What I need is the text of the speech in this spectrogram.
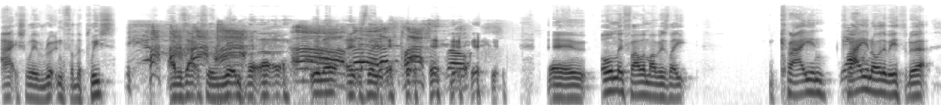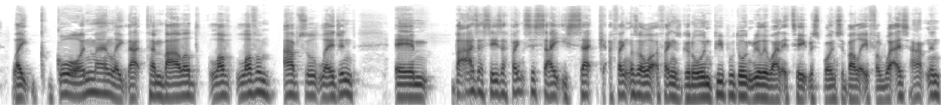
actually rooting for the police. I was actually rooting for that. Uh, you know, man, like, that's classic, bro. uh, only film I was like crying, yeah. crying all the way through it. Like, go on, man! Like that Tim Ballard, love, love him, absolute legend. Um, but as I says, I think society's sick. I think there's a lot of things going on. People don't really want to take responsibility for what is happening.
